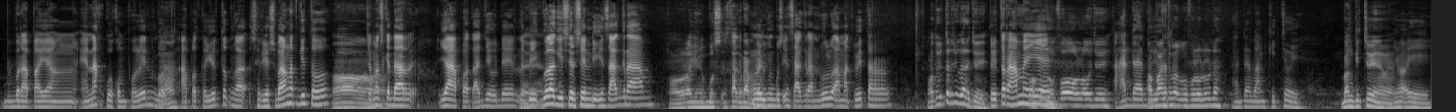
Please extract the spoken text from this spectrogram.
beberapa yang enak gue kumpulin gue Hah? upload ke YouTube nggak serius banget gitu Oh. cuman sekedar ya upload aja udah lebih Iya. gue lagi seriusin di Instagram Oh, lo lagi ngeboost Instagram. lebih ya? ngebus Instagram dulu sama Twitter Oh, Twitter juga ada cuy. Twitter rame Oh, ya belum follow cuy. ada Apaan Twitter coba gue follow dulu dah. ada bang Kicoy Bang Kicuy namanya. yoi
